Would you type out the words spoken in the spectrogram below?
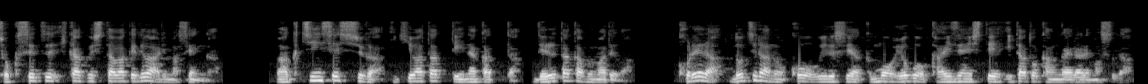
直接比較したわけではありませんが、ワクチン接種が行き渡っていなかったデルタ株までは、これらどちらの抗ウイルス薬も予後を改善していたと考えられますが、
